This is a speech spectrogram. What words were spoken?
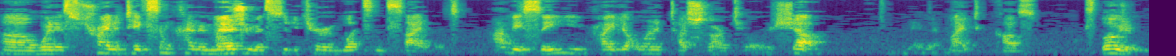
uh, when it's trying to take some kind of measurements to determine what's inside it. obviously you probably don't want to touch the artillery shell. That might cause explosion.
